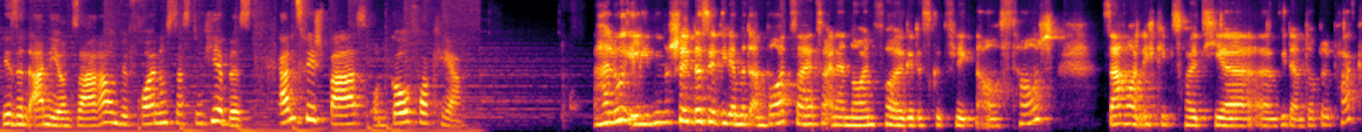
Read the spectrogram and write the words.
Wir sind Anni und Sarah und wir freuen uns, dass du hier bist. Ganz viel Spaß und Go for Care. Hallo ihr Lieben, schön, dass ihr wieder mit an Bord seid zu einer neuen Folge des gepflegten Austausch. Sarah und ich gibt es heute hier äh, wieder im Doppelpack.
